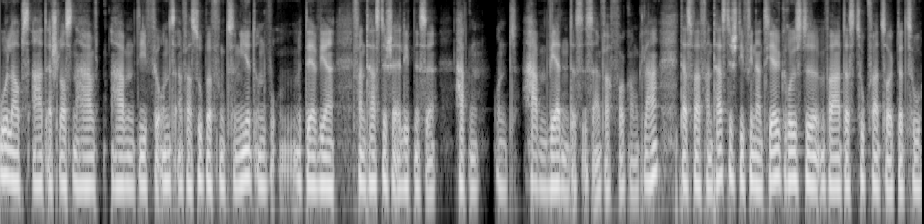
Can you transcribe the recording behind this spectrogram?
Urlaubsart erschlossen haben, die für uns einfach super funktioniert und mit der wir fantastische Erlebnisse hatten und haben werden. Das ist einfach vollkommen klar. Das war fantastisch. Die finanziell größte war das Zugfahrzeug dazu,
